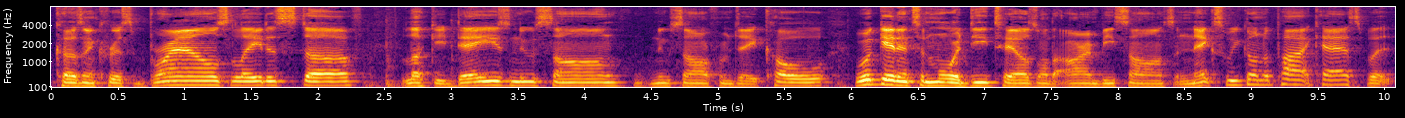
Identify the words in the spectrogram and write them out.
cousin Chris Brown's latest stuff, Lucky Daye's new song, new song from J. Cole. We'll get into more details on the R&B songs next week on the podcast, but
